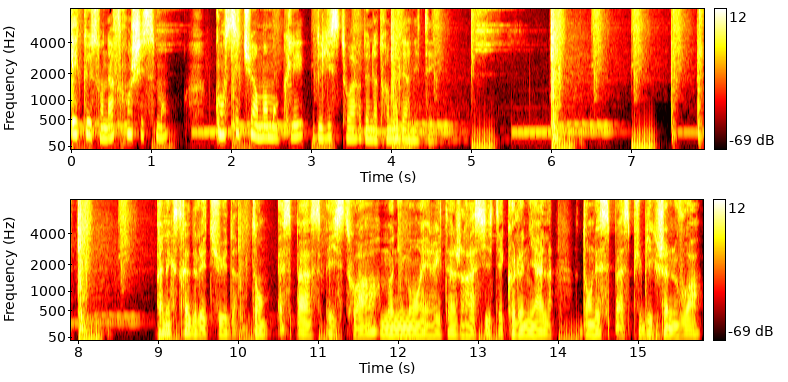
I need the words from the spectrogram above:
et que son affranchissement constitue un moment clé de l'histoire de notre modernité. Un extrait de l'étude Temps, espace et histoire, monument et héritage raciste et colonial dans l'espace public genevois,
